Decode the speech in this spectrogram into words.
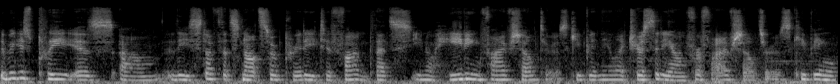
the biggest plea is um, the stuff that's not so pretty to fund. That's you know heating five shelters, keeping the electricity on for five shelters, keeping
